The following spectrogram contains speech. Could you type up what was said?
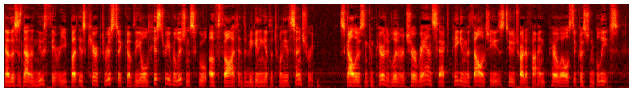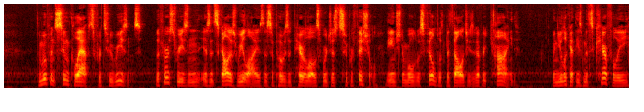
Now, this is not a new theory, but is characteristic of the old history of religion school of thought at the beginning of the 20th century. Scholars in comparative literature ransacked pagan mythologies to try to find parallels to Christian beliefs. The movement soon collapsed for two reasons. The first reason is that scholars realized the supposed parallels were just superficial. The ancient world was filled with mythologies of every kind. When you look at these myths carefully,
